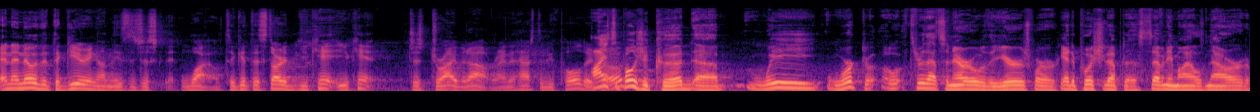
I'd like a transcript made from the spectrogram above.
And I know that the gearing on these is just wild. To get this started, you can't you can't just drive it out, right? It has to be pulled or I towed? suppose you could. Uh, we worked through that scenario over the years where you had to push it up to 70 miles an hour to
